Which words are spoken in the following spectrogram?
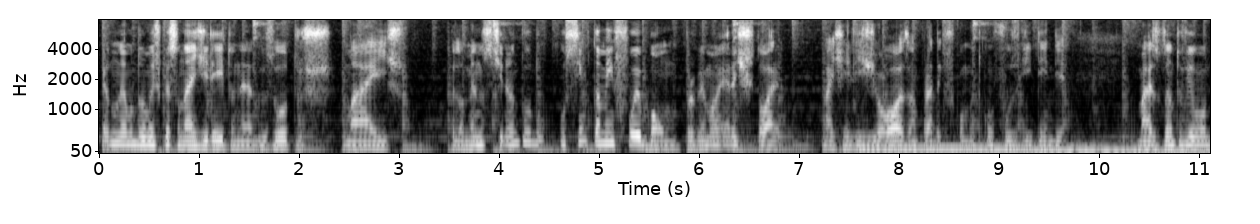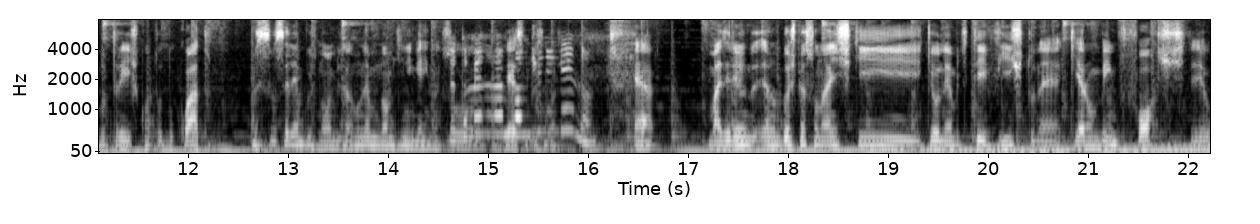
Eu não lembro dos meus personagens direito, né, dos outros, mas pelo menos tirando tudo, o 5 também foi bom. O problema era a história, mais religiosa, uma parada que ficou muito confuso de entender. Mas tanto o vilão do 3 quanto o do 4, não sei se você lembra os nomes, eu não lembro o nome de ninguém, não sou Eu também não lembro o nome de ninguém, não. É. Mas eles eram dois personagens que, que eu lembro de ter visto, né? Que eram bem fortes, entendeu?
